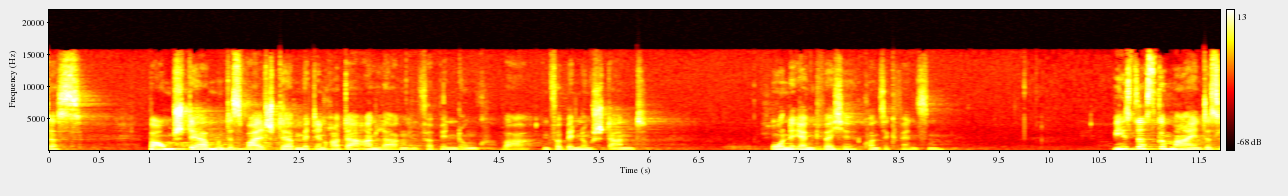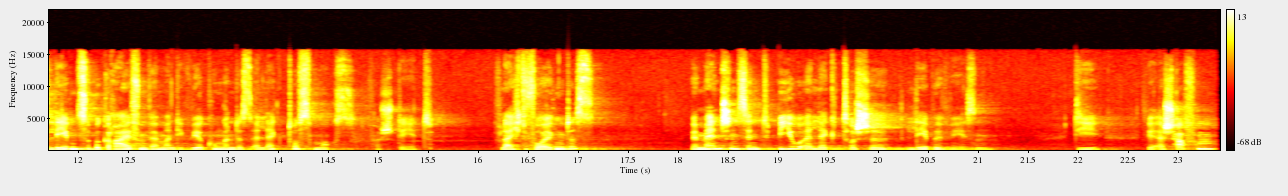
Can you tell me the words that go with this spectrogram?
dass Baumsterben und das Waldsterben mit den Radaranlagen in Verbindung war, in Verbindung stand, ohne irgendwelche Konsequenzen. Wie ist das gemeint, das Leben zu begreifen, wenn man die Wirkungen des Elektrosmogs versteht? Vielleicht folgendes. Wir Menschen sind bioelektrische Lebewesen, die wir erschaffen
